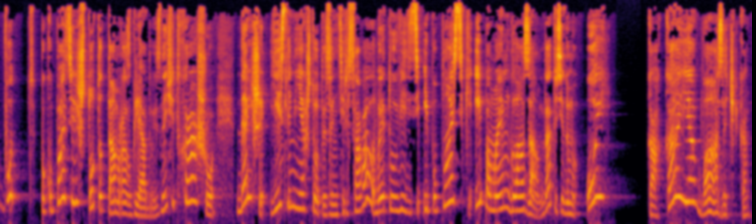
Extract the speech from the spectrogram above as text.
вот покупатель что-то там разглядывает. Значит, хорошо. Дальше, если меня что-то заинтересовало, вы это увидите и по пластике, и по моим глазам, да, то есть я думаю, ой, какая вазочка.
